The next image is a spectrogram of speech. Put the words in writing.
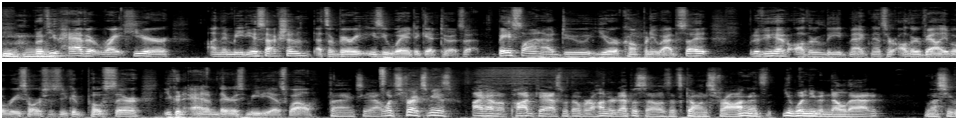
mm-hmm. but if you have it right here on the media section, that's a very easy way to get to it. So baseline, I'd do your company website. But if you have other lead magnets or other valuable resources you can post there, you can add them there as media as well. Thanks. Yeah. What strikes me is I have a podcast with over 100 episodes that's going strong, and it's, you wouldn't even know that unless you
